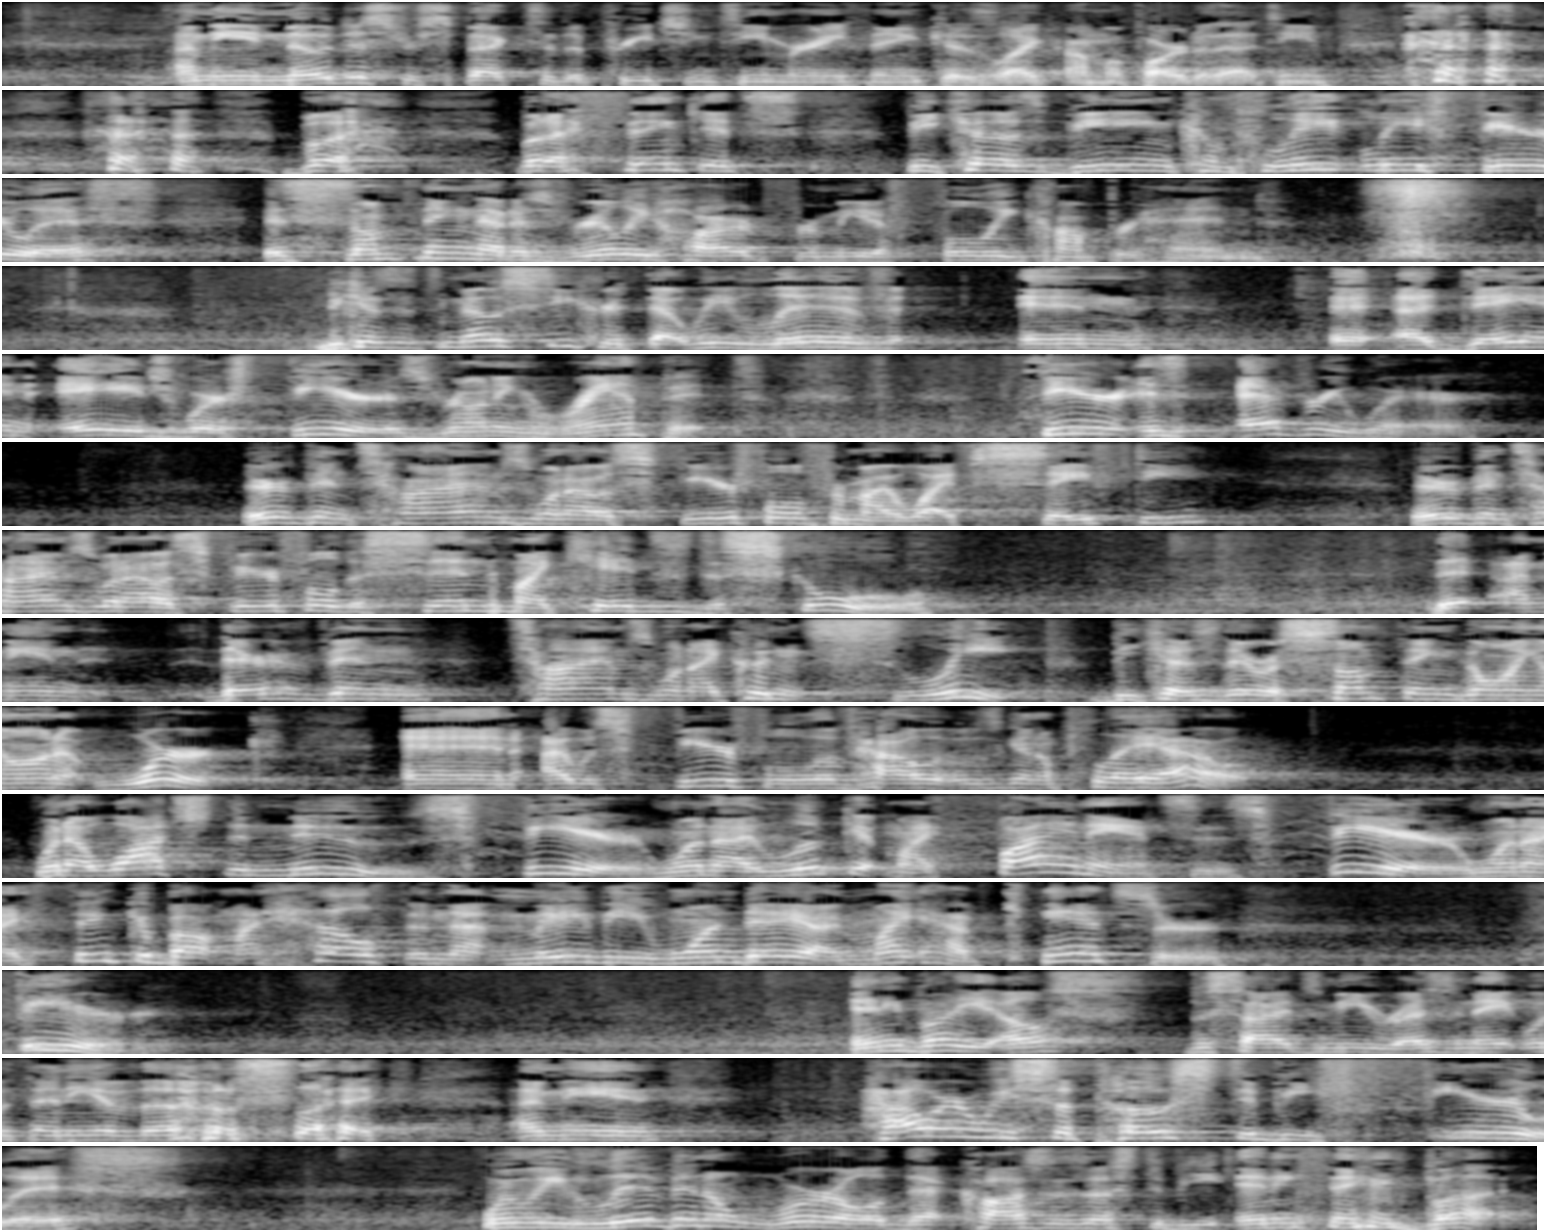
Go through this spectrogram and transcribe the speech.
I mean, no disrespect to the preaching team or anything, because like I'm a part of that team. but but I think it's because being completely fearless is something that is really hard for me to fully comprehend. Because it's no secret that we live in a day and age where fear is running rampant. Fear is everywhere. There have been times when I was fearful for my wife's safety. There have been times when I was fearful to send my kids to school. I mean, there have been times when I couldn't sleep because there was something going on at work and I was fearful of how it was going to play out. When I watch the news, fear. When I look at my finances, fear. When I think about my health and that maybe one day I might have cancer, fear. Anybody else besides me resonate with any of those? like, I mean, how are we supposed to be fearless when we live in a world that causes us to be anything but?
